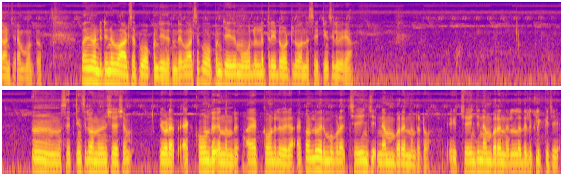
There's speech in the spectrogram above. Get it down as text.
കാണിച്ചു തരാൻ പോകുന്നത് അപ്പോൾ അതിന് വേണ്ടിയിട്ട് തന്നെ വാട്സപ്പ് ഓപ്പൺ ചെയ്തിട്ടുണ്ട്. വാട്സപ്പ് ഓപ്പൺ ചെയ്ത് മുകളിലുള്ള ത്രീ ഡോട്ടിൽ വന്ന് സെറ്റിങ്സിൽ വരിക. സെറ്റിങ്സിൽ വന്നതിന് ശേഷം ഇവിടെ അക്കൗണ്ട് എന്നുണ്ട്. ആ അക്കൗണ്ടിൽ വരിക. അക്കൗണ്ടിൽ വരുമ്പോൾ ഇവിടെ ചേഞ്ച് നമ്പർ എന്നുണ്ട് കേട്ടോ ഈ ചേഞ്ച് നമ്പർ എന്നുള്ളതിൽ ക്ലിക്ക് ചെയ്യുക.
